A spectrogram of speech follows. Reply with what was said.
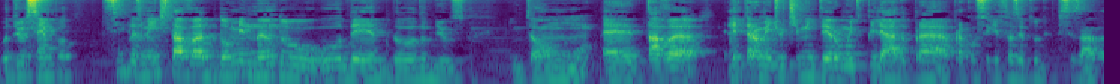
o Drew Sample simplesmente estava dominando o D do, do Bills. Então, estava é, literalmente o time inteiro muito pilhado para conseguir fazer tudo que precisava.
